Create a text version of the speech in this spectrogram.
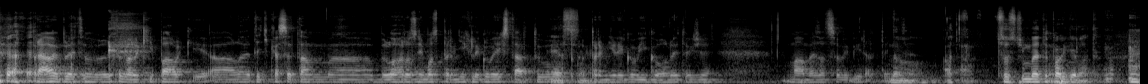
právě byly to, byly to velký pálky, ale teďka se tam eh, bylo hrozně moc prvních ligových startů, Jasně. první ligový góly, takže máme za co vybírat peníze. No, a co s tím budete pak dělat?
